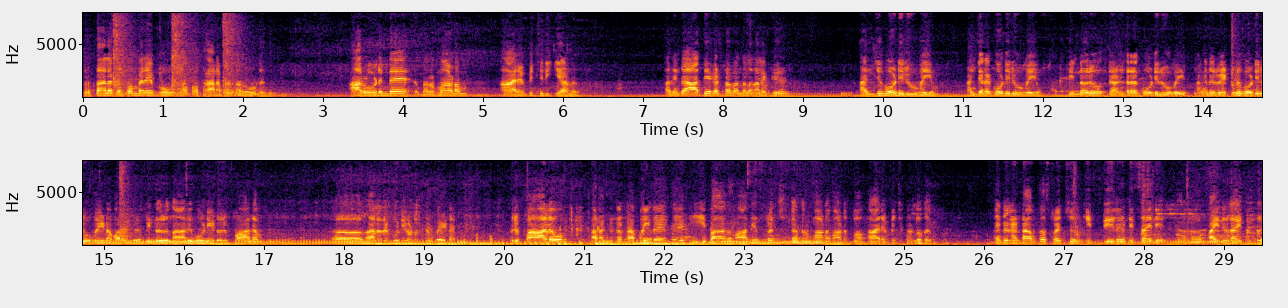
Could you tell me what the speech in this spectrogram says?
തൃത്താലക്കൊപ്പം വരെ പോകുന്ന പ്രധാനപ്പെട്ട റോഡ്. ആ റോഡിന്റെ നിർമ്മാണം ആരംഭിച്ചിരിക്കുകയാണ്. അതിന്റെ ആദ്യഘട്ടം എന്നുള്ള നിലയ്ക്ക് അഞ്ചു കോടി രൂപയും അഞ്ചര കോടി രൂപയും പിന്നൊരു രണ്ടര കോടി രൂപയും അങ്ങനെ ഒരു എട്ട് കോടി രൂപയുടെ വർക്ക് പിന്നൊരു നാല് കോടിയുടെ ഒരു പാലം നാലര കോടിയോളം രൂപയുടെ ഒരു പാലവും നടക്കുന്നുണ്ട്. അപ്പൊ ഇത് ഈ ഭാഗം ആദ്യ സ്ട്രെച്ചിന്റെ നിർമ്മാണമാണ് ഇപ്പോൾ ആരംഭിച്ചിട്ടുള്ളത്. അതിന്റെ രണ്ടാമത്തെ സ്ട്രെച്ച് കിഫ്ബിയിൽ ഡിസൈൻ ഫൈനൽ ആയിട്ടുണ്ട്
